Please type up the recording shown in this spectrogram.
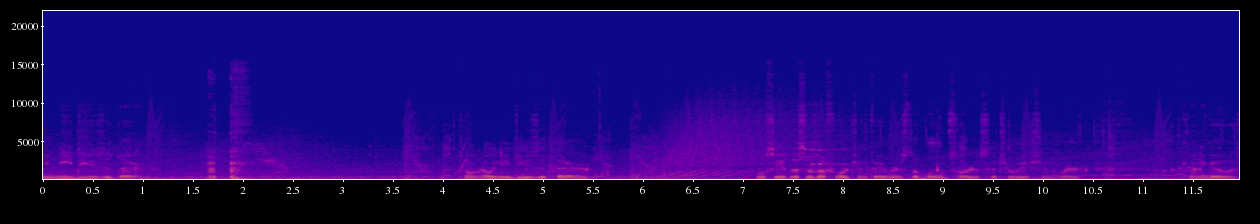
We need to use it there. Don't really need to use it there. We'll see if this is a fortune favors the bold sort of situation where kind of goes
